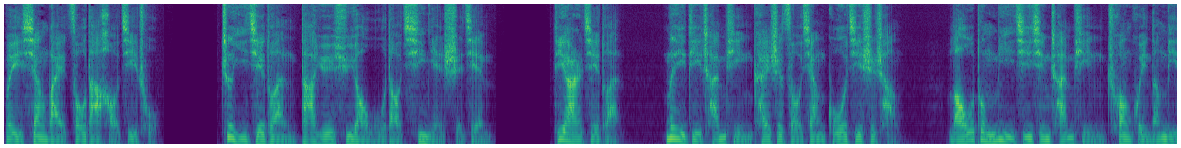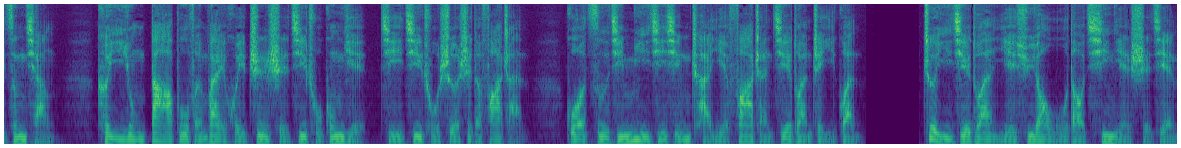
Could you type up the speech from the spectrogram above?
为向外走打好基础。这一阶段大约需要五到七年时间。第二阶段。内地产品开始走向国际市场，劳动密集型产品创汇能力增强，可以用大部分外汇支持基础工业及基础设施的发展，过资金密集型产业发展阶段这一关。这一阶段也需要五到七年时间。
